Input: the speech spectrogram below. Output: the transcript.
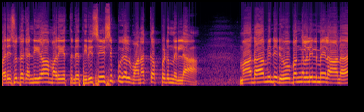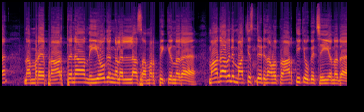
പരിശുദ്ധ കന്യകാമറിയത്തിന്റെ തിരുശേഷിപ്പുകൾ വണക്കപ്പെടുന്നില്ല. മാതാവിന്റെ രൂപങ്ങളിൽ മേലാണ് നമ്മുടെ പ്രാർത്ഥനാ നിയോഗങ്ങളെല്ലാം സമർപ്പിക്കുന്നത്. മാതാവിന്റെ മാധ്യസ്ഥ തേടി നമ്മൾ പ്രാർത്ഥിക്കുകയൊക്കെ ചെയ്യുന്നത്.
